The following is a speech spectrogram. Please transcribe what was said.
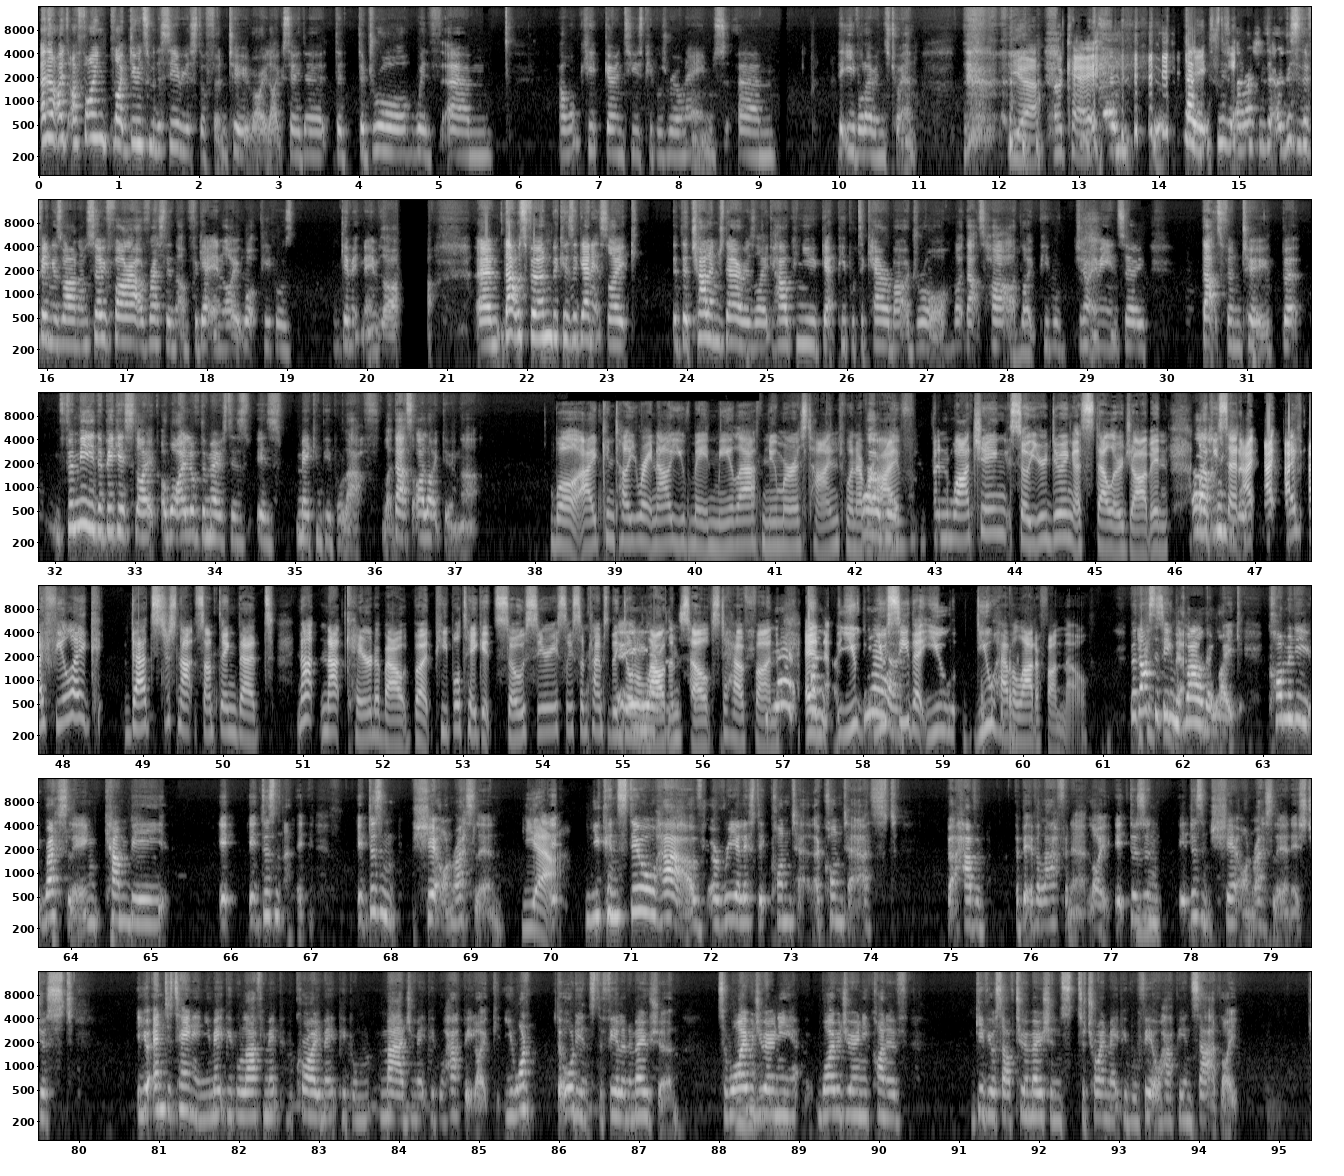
and then I, I find like doing some of the serious stuff fun too right? Like so the the, the draw with um i won't keep going to use people's real names um the evil owens twin. Yeah okay. Um, this, is the thing as well and i'm so far out of wrestling that i'm forgetting like what people's gimmick names are um, that was fun because again, it's like the challenge there is like how can you get people to care about a draw? Like that's hard. Mm-hmm. Like people, do you know what I mean? So that's fun too. But for me, the biggest like what I love the most is is making people laugh. Like that's I like doing that. Well, I can tell you right now, you've made me laugh numerous times whenever oh, I've been watching. So you're doing a stellar job. And like oh, you said, I, I I feel like that's just not something that not not cared about but people take it so seriously sometimes they don't yeah. allow themselves to have fun yeah, and you yeah. you see that you you have a lot of fun though but you that's the thing that. as well that like comedy wrestling can be it it doesn't it, it doesn't shit on wrestling yeah it, you can still have a realistic contest a contest but have a, a bit of a laugh in it like it doesn't mm-hmm it doesn't shit on wrestling. It's just you're entertaining. You make people laugh. You make people cry. You make people mad. You make people happy. Like you want the audience to feel an emotion. So why mm-hmm. would you only why would you only kind of give yourself two emotions to try and make people feel happy and sad? Like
